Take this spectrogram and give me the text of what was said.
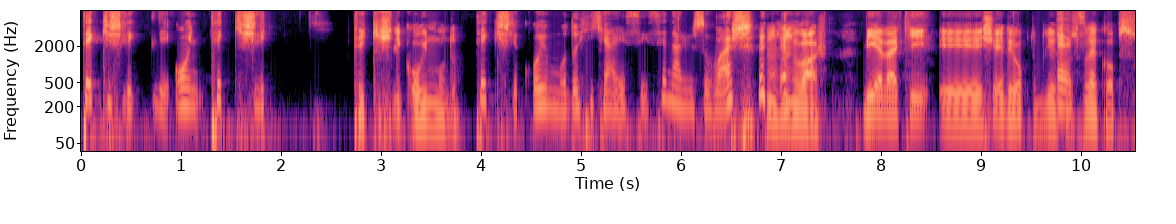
tek kişilikli oyun tek kişilik Tek kişilik oyun modu tek kişilik oyun modu hikayesi senaryosu var. Hı hı, var. Bir evvelki e, şeyde yoktu biliyorsunuz Evet. Black Ops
